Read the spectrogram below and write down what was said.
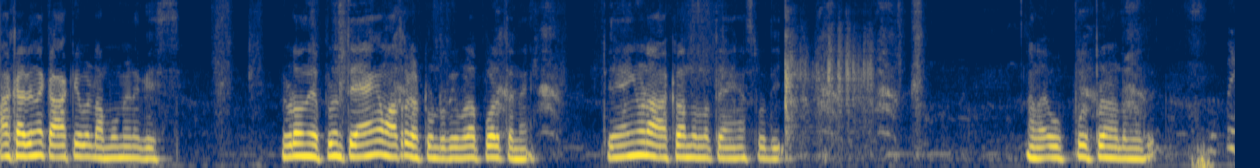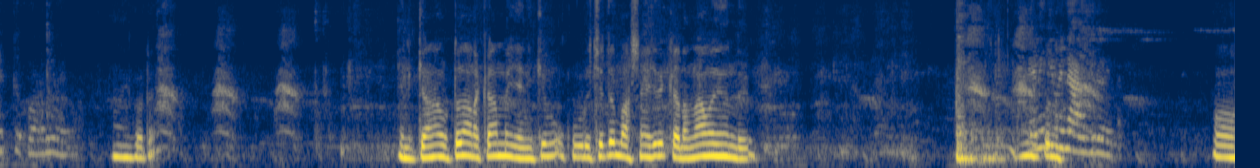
ആ കരയുന്ന കാക്ക ഇവളുടെ അമ്മൂമ്മയാണ് ഗൈസ് ഇവിടെ വന്ന് എപ്പോഴും തേങ്ങ മാത്രം കട്ടുകൊണ്ടു ഇവിടെ പോലെ തന്നെ. തേങ്ങയോടെ ആക്കാന്നുള്ള തേങ്ങ ശ്രുതി. അതെ ഉപ്പ് ഇപ്പോഴാണ് കുറഞ്ഞു ആയിക്കോട്ടെ. എനിക്കാണ് ഒട്ട് നടക്കാൻ വയ്യ. എനിക്ക് കുടിച്ചിട്ട് ഭക്ഷണം കഴിച്ചിട്ട് കിടന്നാൽ മതിയുണ്ട് പിന്നെ ആഗ്രഹമില്ല. ഓ.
